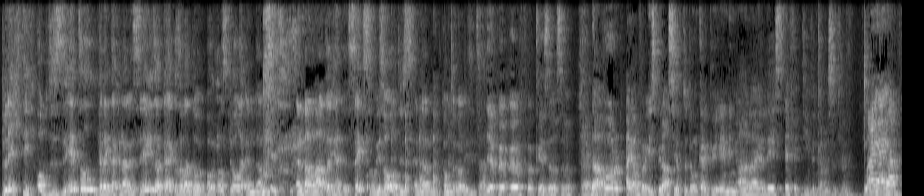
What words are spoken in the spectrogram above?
plechtig op de zetel, gelijk dat je naar een serie zou kijken, zo wat door porno scrollen en dan, en dan later heb je seks sowieso, dus, en dan komt er wel eens iets uit. Yep, yep, yep. Oké, zo, zo. Ja. Daarvoor, ah ja, voor inspiratie op te doen, kan ik u één ding aanraden. Lees effectief de Kama Sutra. Like, Ah ja, ja.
